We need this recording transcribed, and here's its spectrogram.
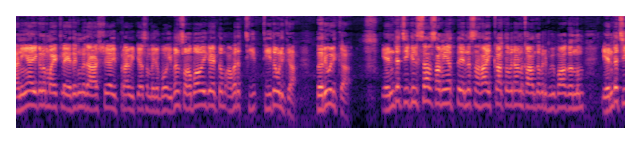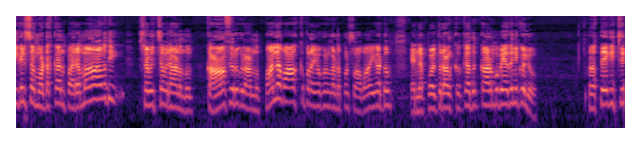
അനുയായികളുമായിട്ടുള്ള ഏതെങ്കിലും രാഷ്ട്രീയ അഭിപ്രായ വ്യത്യാസം വരുമ്പോൾ ഇവൻ സ്വാഭാവികമായിട്ടും അവരെ തീത വിളിക്കുക തെറി വിളിക്കുക. എന്റെ ചികിത്സാ സമയത്ത് എന്നെ സഹായിക്കാത്തവരാണ് കാന്തപുരം വിഭാഗം എന്നും എന്റെ ചികിത്സ മുടക്കാൻ പരമാവധി ശ്രമിച്ചവരാണെന്നും കാഫിറുകളാണെന്നും പല വാക്ക് പ്രയോഗം കണ്ടപ്പോൾ സ്വാഭാവികമായിട്ടും എന്നെപ്പോലത്തെ ഒരാൾക്കൊക്കെ അത് കാണുമ്പോൾ വേദനിക്കുമല്ലോ. പ്രത്യേകിച്ച്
